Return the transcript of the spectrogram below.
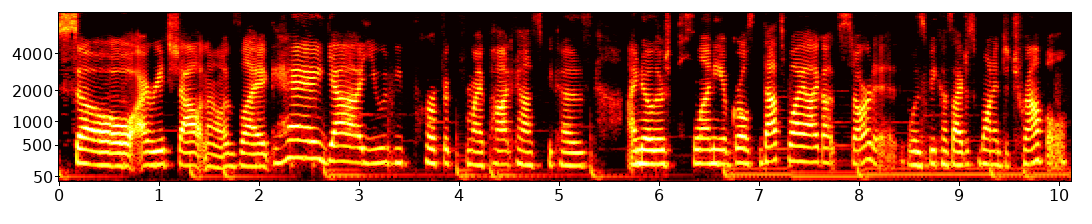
So I reached out and I was like, hey, yeah, you would be perfect for my podcast because I know there's plenty of girls. That's why I got started, was because I just wanted to travel.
